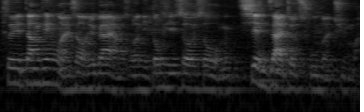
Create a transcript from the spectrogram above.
所以当天晚上我就跟他讲说，你东西收一收，我们现在就出门去买。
